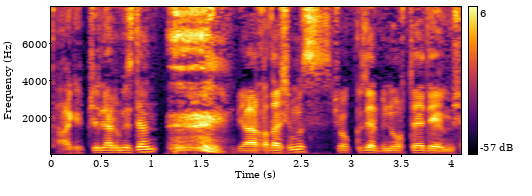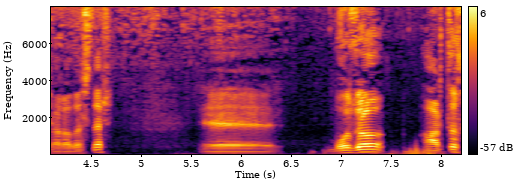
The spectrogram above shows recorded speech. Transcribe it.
Takipçilerimizden bir arkadaşımız çok güzel bir noktaya değinmiş arkadaşlar. Ee, Bozo artık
